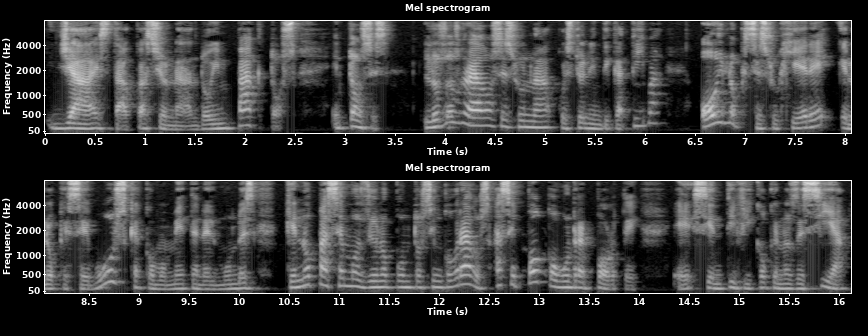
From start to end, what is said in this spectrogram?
ya está ocasionando impactos. Entonces, los 2 grados es una cuestión indicativa. Hoy lo que se sugiere, y lo que se busca como meta en el mundo es que no pasemos de 1.5 grados. Hace poco hubo un reporte eh, científico que nos decía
